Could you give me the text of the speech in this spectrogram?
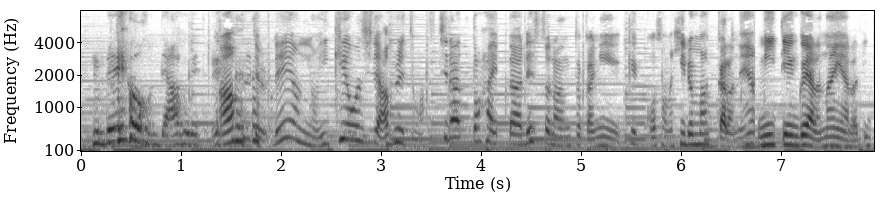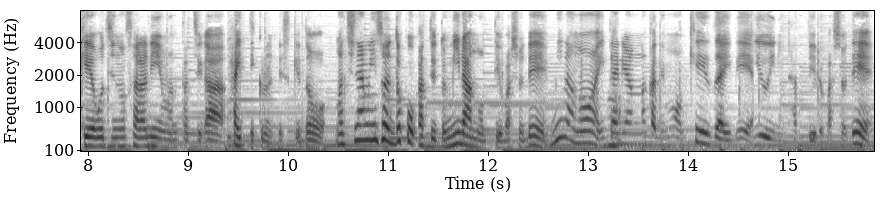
レオンで溢れてる。溢れてる。レオンのイケオジで溢れてます。チラッと入ったレストランとかに結構その昼間からねミーティングやらなんやらイケオジのサラリーマンたちが入ってくるんですけど、まあ、ちなみにそれどこかっていうとミラノっていう場所でミラノはイタリアの中でも経済で優位に立っている場所で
